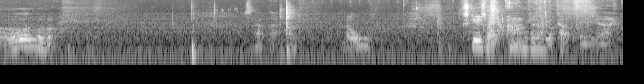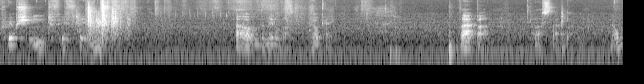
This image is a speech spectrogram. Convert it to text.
Oh. Is that that one? No. Excuse me, I'm going to look up the uh, crib sheet 15. Oh, the middle button. Okay. That button plus that button. Nope.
